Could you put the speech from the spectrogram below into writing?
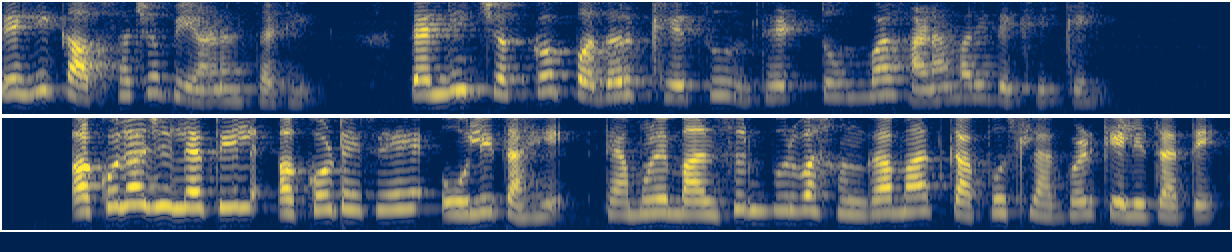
तेही कापसाच्या बियाणांसाठी. त्यांनी चक्क पदर खेचून थेट तुंबळ हाणामारी देखील केली. अकोला जिल्ह्यातील अकोट येथे ओलीत आहे. त्यामुळे मान्सूनपूर्व हंगामात कापूस लागवड केली जाते.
